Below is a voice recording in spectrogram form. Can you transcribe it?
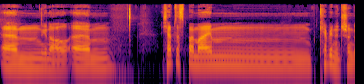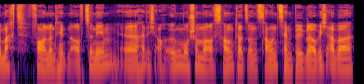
Ähm, genau. Ähm, ich habe das bei meinem Cabinet schon gemacht, vorne und hinten aufzunehmen. Äh, hatte ich auch irgendwo schon mal auf Soundcloud so ein Soundsample, glaube ich, aber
